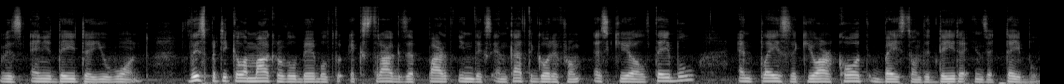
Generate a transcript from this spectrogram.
with any data you want. This particular macro will be able to extract the part index and category from SQL table and place the QR code based on the data in the table.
